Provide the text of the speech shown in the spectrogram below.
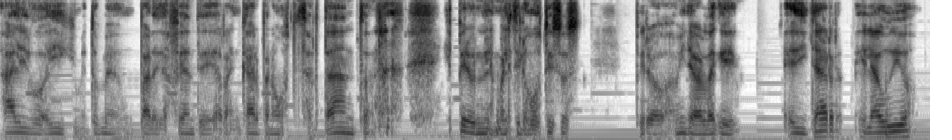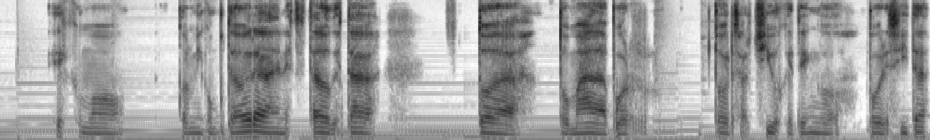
algo ahí, que me tome un par de café antes de arrancar para no bostezar tanto. Espero que no les moleste los bostezos, pero a mí la verdad que editar el audio es como con mi computadora en este estado que está toda tomada por todos los archivos que tengo, pobrecita,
